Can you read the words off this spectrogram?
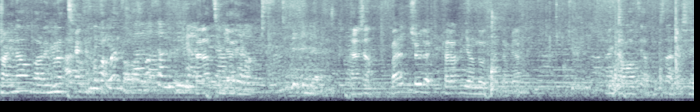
Çayını al bari Murat çayını al. Ferhat'cığım gel ya. Ercan. Ben şöyle Ferhat'ın yanında oturacağım ya. Ben kahvaltı yaptım sadece şey.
